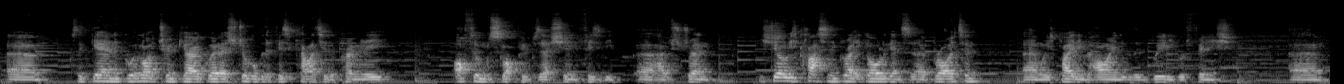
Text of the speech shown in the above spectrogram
Because um, again, like Trincao, Aguero struggled with the physicality of the Premier League, often with sloppy possession, physically uh, out strength. He showed his class in a great goal against uh, Brighton, um, where he's played in behind with a really good finish. Um,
